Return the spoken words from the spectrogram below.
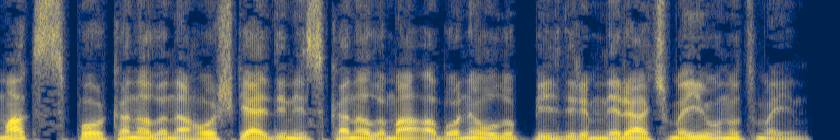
Max Spor kanalına hoş geldiniz. Kanalıma abone olup bildirimleri açmayı unutmayın.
